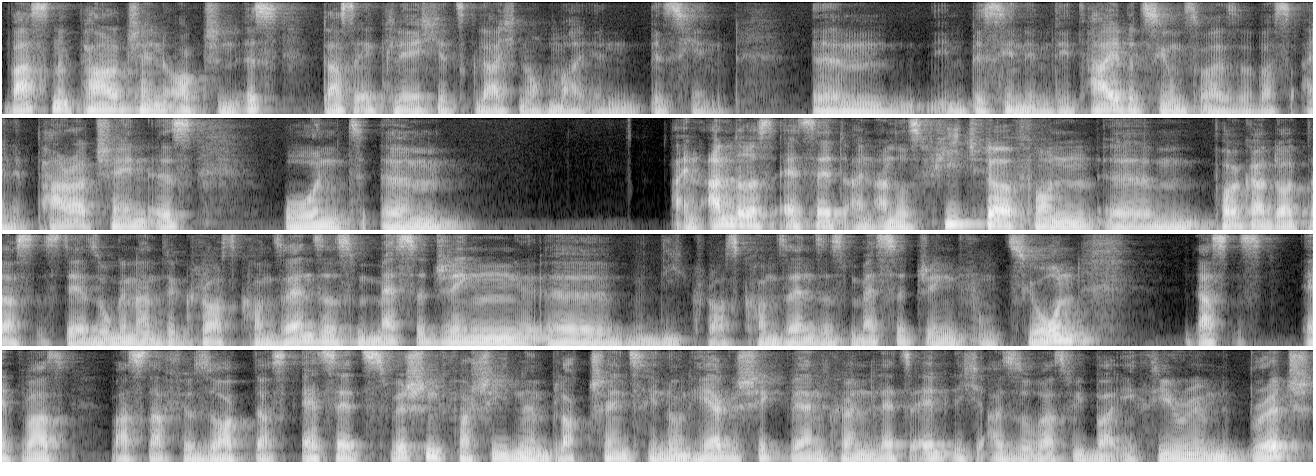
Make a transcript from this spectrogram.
Was eine Parachain Auction ist, das erkläre ich jetzt gleich nochmal ein bisschen ähm, ein bisschen im Detail, beziehungsweise was eine Parachain ist. Und ähm, ein anderes Asset, ein anderes Feature von ähm, Polkadot, das ist der sogenannte Cross-Consensus Messaging, äh, die Cross-Consensus Messaging Funktion. Das ist etwas, was dafür sorgt, dass Assets zwischen verschiedenen Blockchains hin und her geschickt werden können. Letztendlich also sowas wie bei Ethereum eine Bridge.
